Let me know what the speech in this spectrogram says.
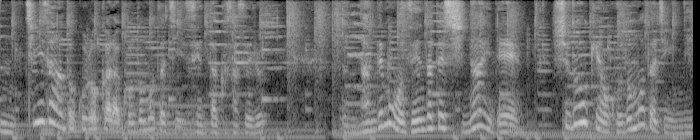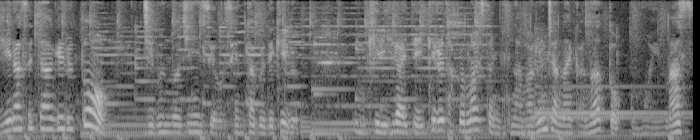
うん、小さなところから子どもたちに選択させる何でもお膳立てしないで主導権を子どもたちに握らせてあげると自分の人生を選択できる。切り開いていけるたくましさにつながるんじゃないかなと思います、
